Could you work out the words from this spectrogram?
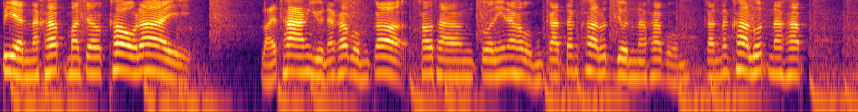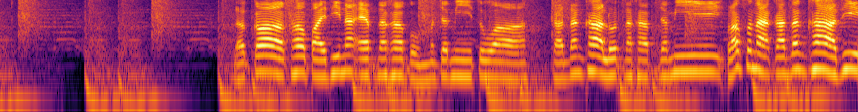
เปลี่ยนนะครับ มันจะเข้าได้หลายทางอยู่นะครับผมก็เข้าทางตัวนี้นะครับผมการตั้งค่ารถยนต์นะครับผมการตั้งค่ารถนะครับ แล้วก็เข้าไปที่หน้าแอปนะครับ ผมมันจะมีตัวการตั้งค่ารถนะครับ จะมีลักษณะการตั้งค่าที่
